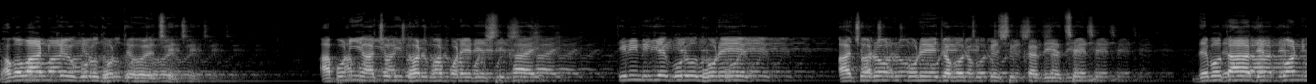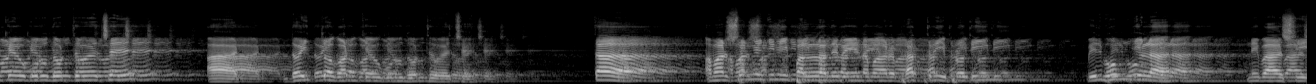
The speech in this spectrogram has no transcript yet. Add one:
ভগবানকেও গুরু ধরতে হয়েছে। আপনি আচরি ধর্ম পরে শিখায় তিনি নিজে গুরু ধরে আচরণ করে জগৎকে শিক্ষা দিয়েছেন। দেবতা দেবগণকেও গুরু ধরতে হয়েছে। আর দৈত্যগণকেও গুরু ধরতে হয়েছে। তা আমার সঙ্গে যিনি পাল্লা দেবেন, আমার ভ্রাতৃ প্রতিম বীরভূম জেলা নিবাসী,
